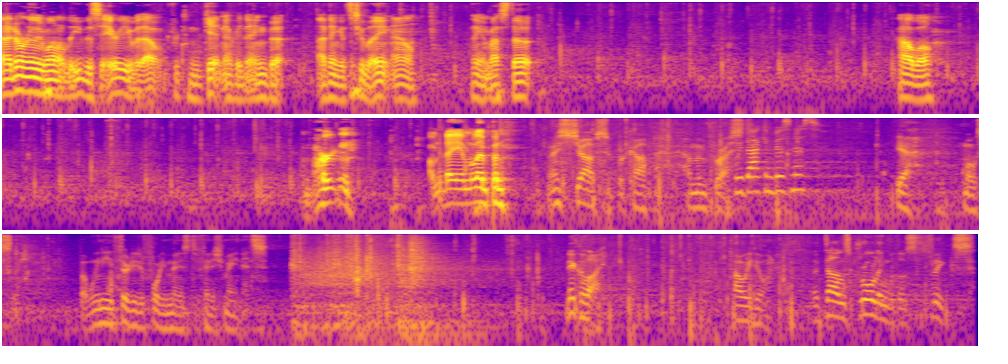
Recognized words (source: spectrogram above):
And I don't really want to leave this area without freaking getting everything, but I think it's too late now. I think I messed up. Oh well. I'm hurting. I'm damn limping. Nice job, Super Cop. I'm impressed. We back in business? Yeah, mostly. But we need 30 to 40 minutes to finish maintenance. Nikolai, how are we doing? The town's crawling with those freaks.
